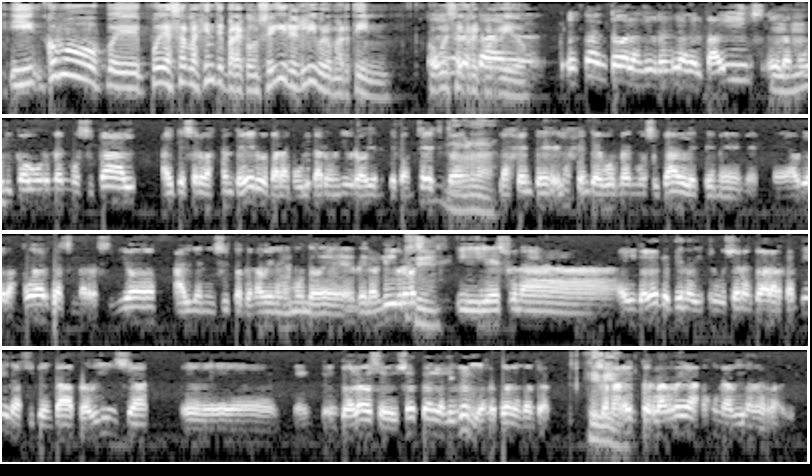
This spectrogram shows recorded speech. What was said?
¿Y cómo eh, puede hacer la gente para conseguir el libro, Martín? ¿Cómo es el recorrido? Está en, todas las librerías del país, eh, lo publicó Gourmet Musical, hay que ser bastante héroe para publicar un libro hoy en este contexto. La, gente la gente de Gourmet Musical este, me, abrió las puertas y me recibió, alguien, insisto, que no viene del mundo de, los libros, y es una editorial que tiene distribución en toda la Argentina, así que en cada provincia, eh, en, todos lados, ya está en las librerías, lo pueden encontrar. Se llama Héctor Larrea, Una vida de radio.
